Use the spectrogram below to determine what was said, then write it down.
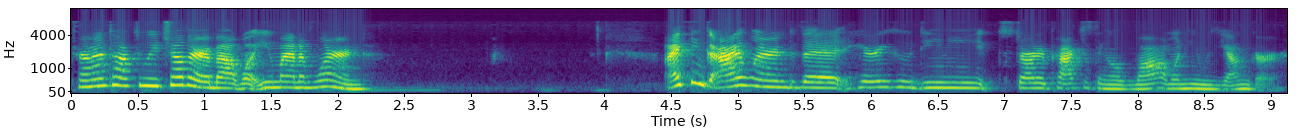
Turn and talk to each other about what you might have learned. I think I learned that Harry Houdini started practicing a lot when he was younger.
